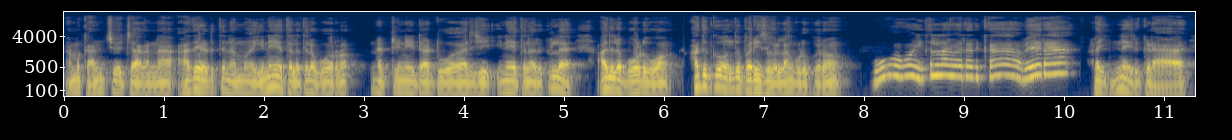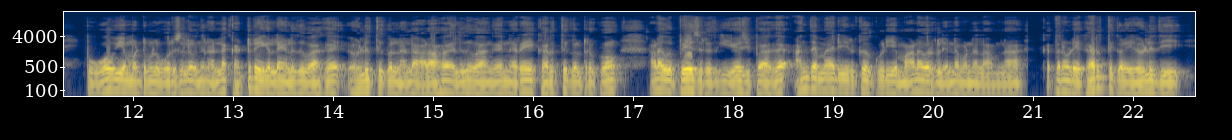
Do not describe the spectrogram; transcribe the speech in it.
நமக்கு அனுப்பிச்சி வச்சாங்கன்னா அதை எடுத்து நம்ம இணையதளத்தில் போடுறோம். நற்றினை டாட் ஓஆர்ஜி இணையதளம் இருக்குல்ல அதில் போடுவோம். அதுக்கும் வந்து பரிசுகள்லாம் கொடுக்குறோம். ஓஹோ இதெல்லாம் வேற இருக்கா? வேற? அட இன்னும் இருக்குடா. இப்போ ஓவியம் மட்டும் இல்லை ஒரு சிலர் வந்து நல்ல கட்டுரைகள்லாம் எழுதுவாங்க. எழுத்துக்கள் நல்லா அழகாக எழுதுவாங்க. நிறைய கருத்துக்கள் இருக்கும். அளவு பேசுகிறதுக்கு யோசிப்பாங்க. அந்த மாதிரி இருக்கக்கூடிய மாணவர்கள் என்ன பண்ணலாம்னா தன்னுடைய கருத்துக்களை எழுதி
